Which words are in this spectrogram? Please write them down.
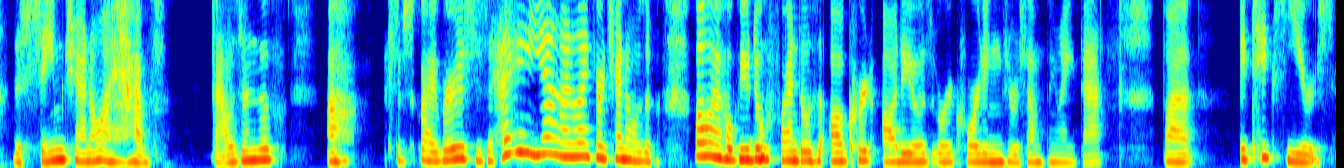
the same channel, I have thousands of uh, subscribers. She said, "Hey, yeah, I like your channel." I was like, "Oh, I hope you don't find those awkward audios or recordings or something like that." But it takes years,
